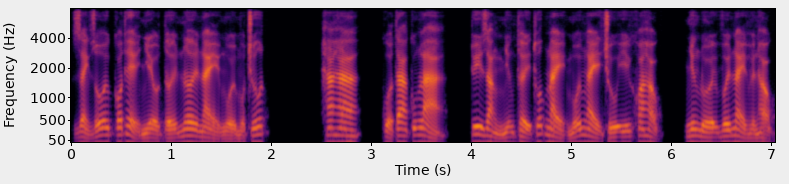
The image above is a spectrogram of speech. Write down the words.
rảnh rỗi có thể nhiều tới nơi này ngồi một chút. Ha ha, của ta cũng là, tuy rằng những thầy thuốc này mỗi ngày chú ý khoa học, nhưng đối với này huyền học,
